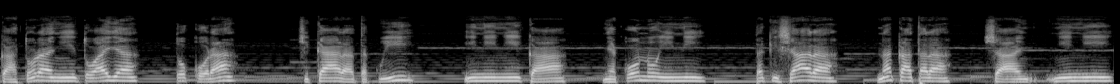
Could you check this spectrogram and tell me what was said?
Katorani toaya, tokora, chikara takui, inini ka, nyakono ini, takishara, nakatara, sha nini,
